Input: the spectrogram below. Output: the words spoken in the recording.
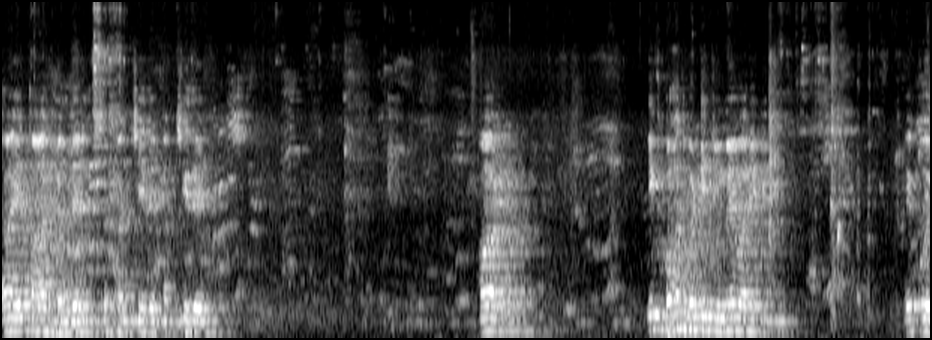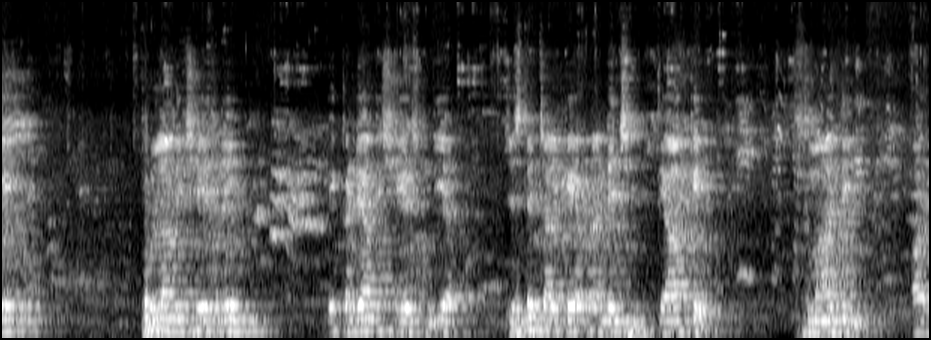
ਤਾਂ ਇਹ ਤਾਜ ਮਿਲਦੇ ਨੇ ਸਰਪੰਚੀ ਦੇ ਪੰਚੀ ਦੇ। ਔਰ ਇੱਕ ਬਹੁਤ ਵੱਡੀ ਜ਼ਿੰਮੇਵਾਰੀ ਵੀ ਇਹ ਕੋਈ ਫੁੱਲਾਂ ਦੀ ਛੇਜ ਨਹੀਂ, ਇਹ ਕੰਡਿਆਂ ਦੀ ਛੇਜ ਹੁੰਦੀ ਹੈ, ਜਿਸ ਤੇ ਚੱਲ ਕੇ ਆਪਣਾ ਨਿੱਜ ਤਿਆਗ ਕੇ ਸਮਾਜ ਦੀ ਔਰ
